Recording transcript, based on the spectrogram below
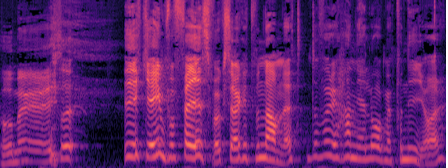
åh nej. Så gick jag in på Facebook, sökte på namnet. Då var det han jag låg med på nyår.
